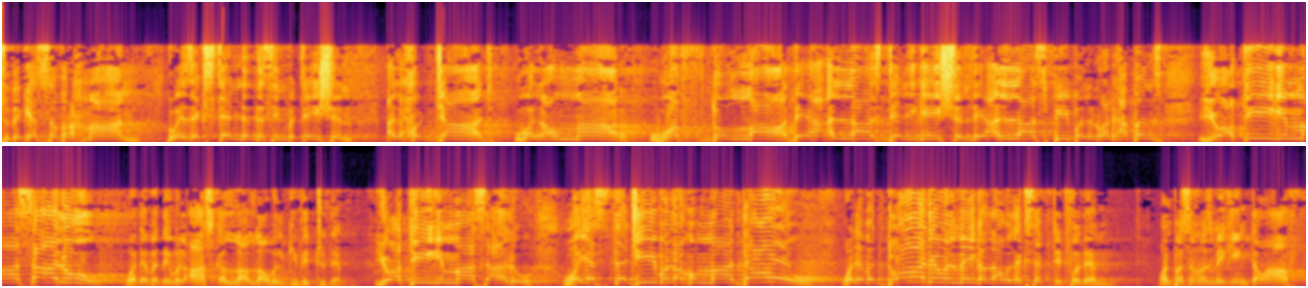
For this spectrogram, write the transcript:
to the guests of Rahman who has extended this invitation. Al-Hujjaj, Wal-Ummar, Wafdullah, they are Allah's delegation, they are Allah's people. And what happens? يُعْطِيهِمْ مَا سَأَلُوا Whatever they will ask Allah, Allah will give it to them. يُعْطِيهِمْ مَا سَأَلُوا وَيَسْتَجِيبُ لَهُمْ مَا دَعُوا Whatever dua they will make, Allah will accept it for them. One person was making tawaf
